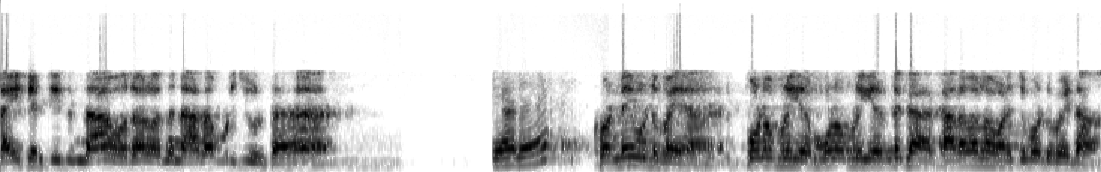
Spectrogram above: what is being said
லைட் அடிச்சிட்டு இருந்தான். ஒரு நாள் வந்து நான் தான் பிடிச்சி கொடுத்தேன். யாரு? கொண்டை விட்டு பையன். பூனை பிடிக்கிற பூனை பிடிக்கிறதுக்கு கதவெல்லாம் உடச்சி போட்டு போயிட்டான்.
